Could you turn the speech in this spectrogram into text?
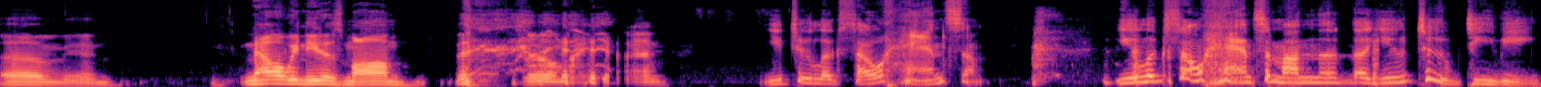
oh man, now all we need is mom. Oh my god. You two look so handsome. You look so handsome on the, the YouTube TV.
